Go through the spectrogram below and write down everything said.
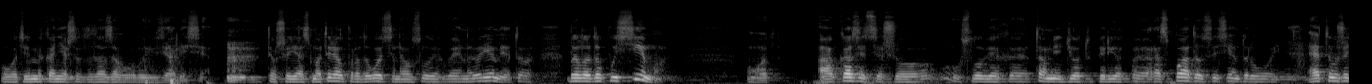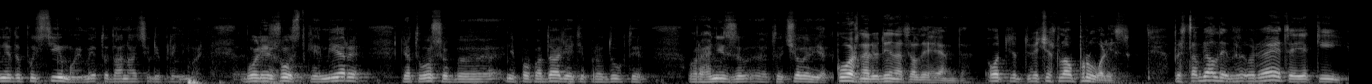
вот, и мы, конечно, тогда за голову взялись. То, что я смотрел продовольствие на условиях военного времени, это было допустимо. Вот. А оказывается, что в условиях, э, там идет период э, распадов совсем другой. Это уже недопустимо, и мы туда начали принимать более жесткие меры для того, чтобы не попадали эти продукты в организм этого человека. Кожна людина це легенда. От от В'ячеслав Проліс. Представляли, уявляєте, який,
